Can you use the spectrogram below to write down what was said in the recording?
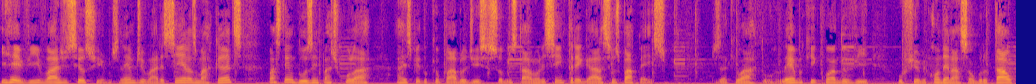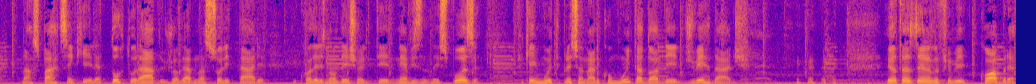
e revi vários de seus filmes. Lembro de várias cenas marcantes, mas tenho duas em particular a respeito do que o Pablo disse sobre Stallone se entregar a seus papéis diz aqui o Arthur. Lembro que quando vi o filme Condenação Brutal, nas partes em que ele é torturado, jogado na solitária e quando eles não deixam ele ter nem a visita da esposa, fiquei muito impressionado e com muita dó dele, de verdade. e outra cena no filme Cobra,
